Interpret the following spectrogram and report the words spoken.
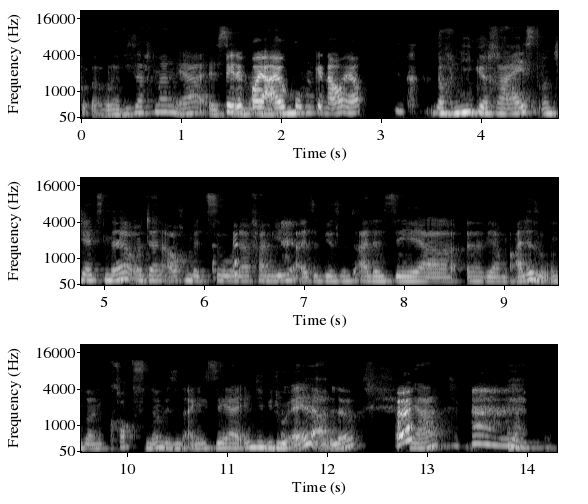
oder wie sagt man, ja, ist. Friede, Freude, Eierkuchen, genau, ja noch nie gereist und jetzt, ne, und dann auch mit so einer Familie. Also wir sind alle sehr, äh, wir haben alle so unseren Kopf, ne? Wir sind eigentlich sehr individuell alle. Ja. Ähm,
